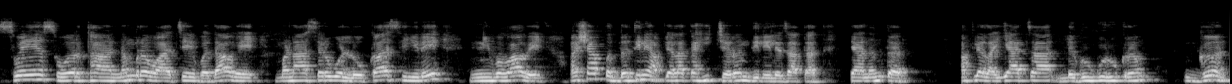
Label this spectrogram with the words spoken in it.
स्वय स्वर्था नम्र वाचे वदावे मना सर्व लोकासी रे निभवावे. अशा पद्धतीने आपल्याला काही चरण दिलेले जातात. त्यानंतर आपल्याला याचा लघु गुरुक्रम गण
